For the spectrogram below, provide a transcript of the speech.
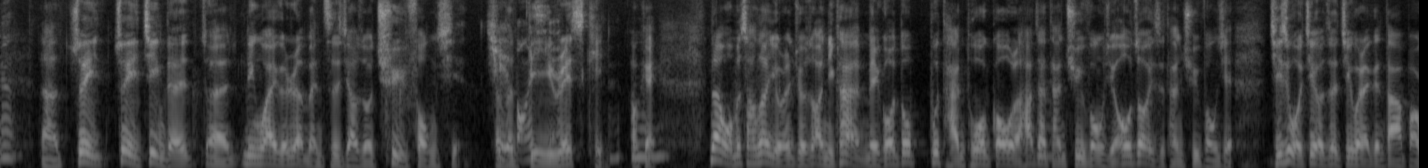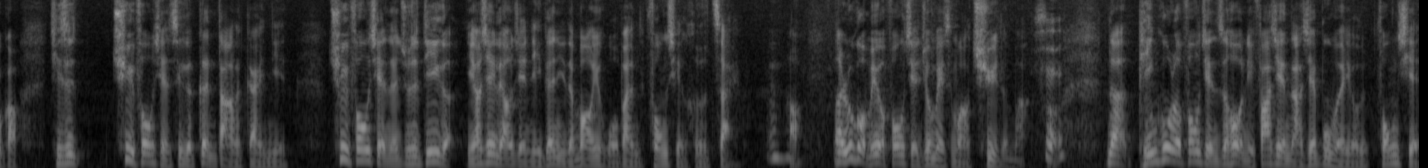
嗯，那最最近的呃另外一个热门字叫做去风险，叫做 de-risking。OK，那我们常常有人觉得说啊，你看美国都不谈脱钩了，他在谈去风险，欧洲一直谈去风险。其实我借由这个机会来跟大家报告，其实。去风险是一个更大的概念。去风险呢，就是第一个，你要先了解你跟你的贸易伙伴风险何在。嗯，好，那如果没有风险，就没什么好去的嘛。是。那评估了风险之后，你发现哪些部门有风险，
